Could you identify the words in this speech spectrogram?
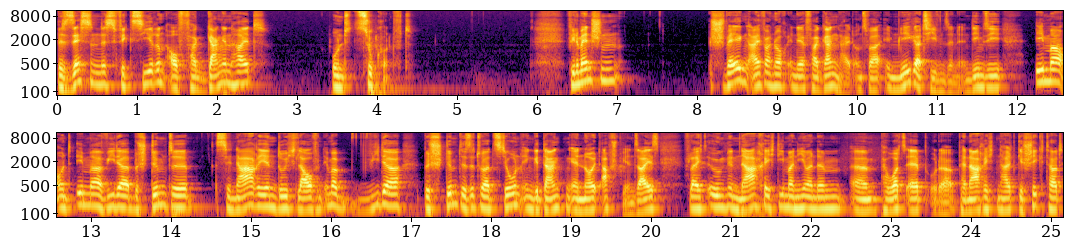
besessenes Fixieren auf Vergangenheit und Zukunft. Viele Menschen schwelgen einfach noch in der Vergangenheit, und zwar im negativen Sinne, indem sie immer und immer wieder bestimmte Szenarien durchlaufen, immer wieder bestimmte Situationen in Gedanken erneut abspielen. Sei es vielleicht irgendeine Nachricht, die man jemandem ähm, per WhatsApp oder per Nachrichten halt geschickt hat,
